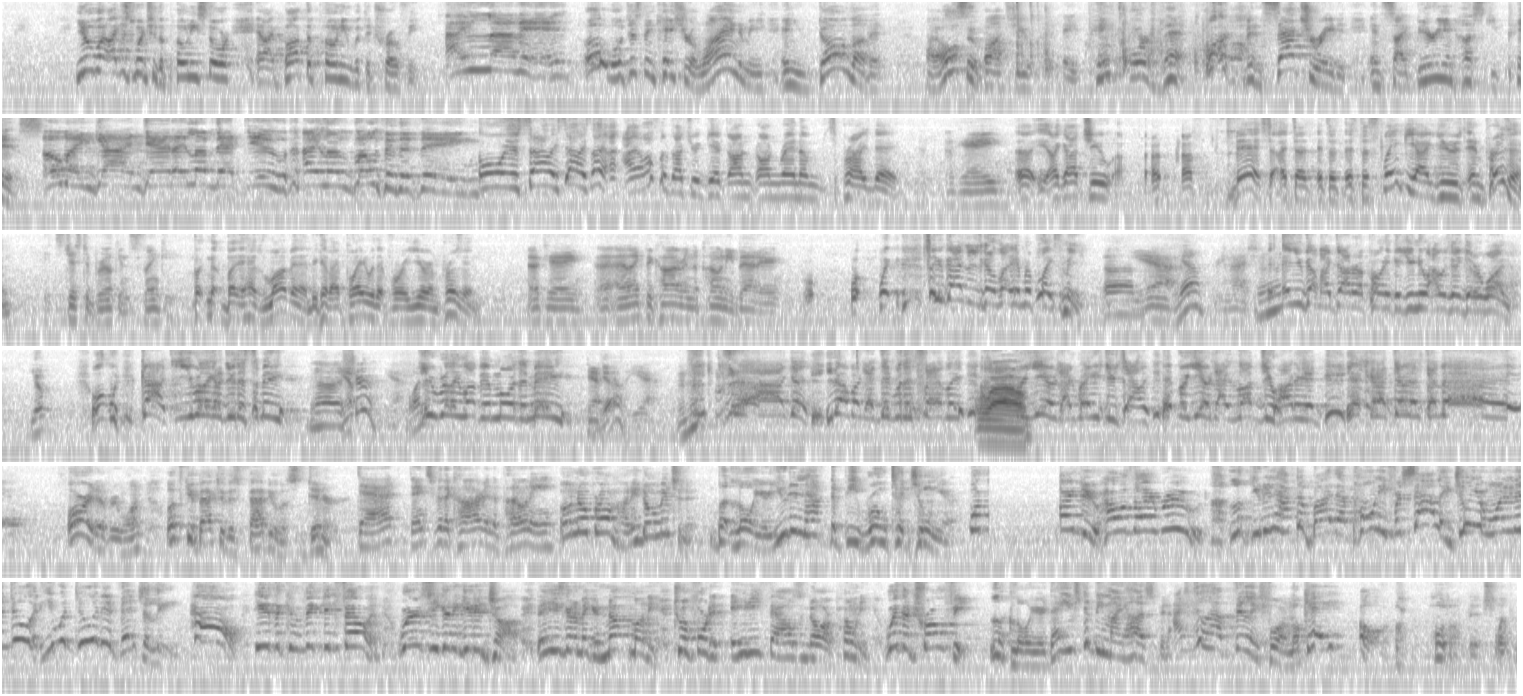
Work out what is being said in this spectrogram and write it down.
You know what? I just went to the pony store and I bought the pony with the trophy. I love it! Oh, well, just in case you're lying to me and you don't love it, I also bought you a pink Corvette. It's been saturated in Siberian Husky piss. Oh my god, Dad, I love that too! I love both of the things! Oh, yeah, Sally, Sally, Sally, I, I also got you a gift on, on random surprise day. Okay. Uh, I got you uh, uh, uh, this. It's a, it's a, it's the slinky I used in prison. It's just a broken slinky. But no, but it has love in it because I played with it for a year in prison. Okay, I, I like the car and the pony better. Wh- wh- Wait, so you guys are just gonna let him replace me? yeah. yeah. Pretty much. And you got my daughter a pony because you knew I was gonna get her one. Yep. Well, God, you really gonna do this to me? Uh, Yep. sure. Yeah. Why? You really love him more than me? Definitely, yeah. Ah, okay. You know what I did for this family? Wow. For years I raised you, Sally, and for years I loved you, honey, and you're just gonna do this to me! All right, everyone. Let's get back to this fabulous dinner. Dad, thanks for the car and the pony. Oh, no problem, honey. Don't mention it. But, Lawyer, you didn't have to be rude to Junior. What I do? How was I rude? Look, you didn't have to buy that pony for Sally. Junior wanted to do it. He would do it eventually. How? He is a convicted felon. Where is he going to get a job that he's going to make enough money to afford an $80,000 pony with a trophy? Look, Lawyer, that used to be my husband. I still have feelings for him, okay? Oh, hold on, bitch. What,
